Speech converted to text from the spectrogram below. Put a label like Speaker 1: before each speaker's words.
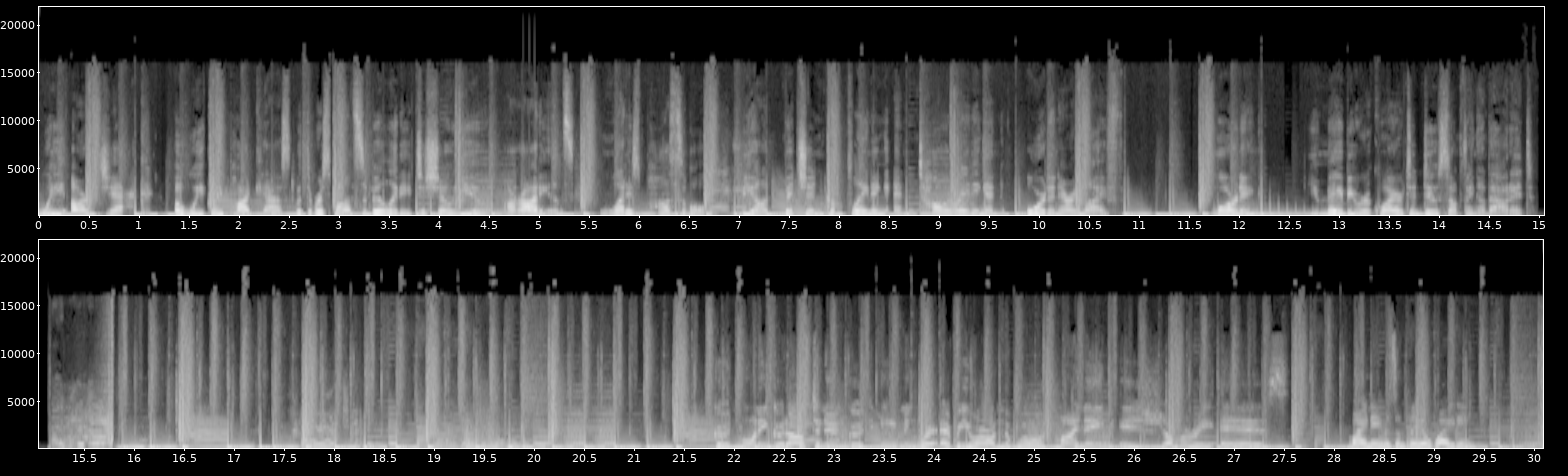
Speaker 1: We are Jack, a weekly podcast with the responsibility to show you, our audience, what is possible beyond bitching, complaining, and tolerating an ordinary life. Warning you may be required to do something about it.
Speaker 2: Good morning, good afternoon, good evening, wherever you are in the world. My name is Jeanne Marie Eayrs.
Speaker 3: My name is Andrea Whiting.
